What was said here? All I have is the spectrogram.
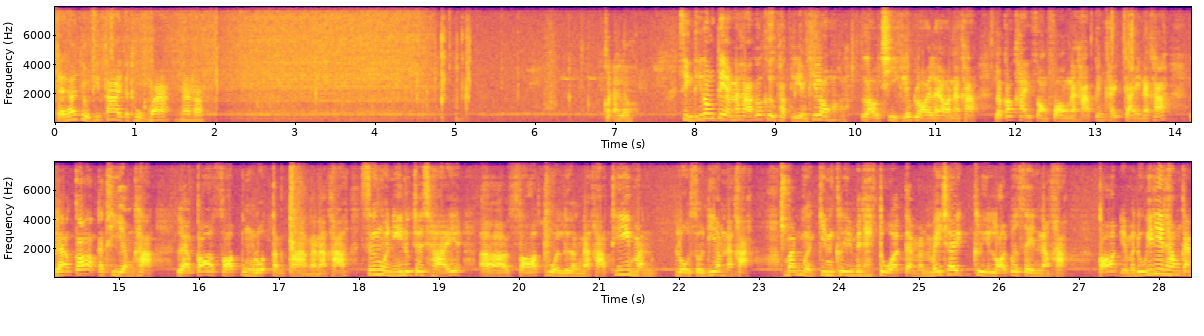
แต่ถ้าอยู่ที่ใต้จะถูกมากนะคะกดอะไรเรา สิ่งที่ต้องเตรียมนะคะ ก็คือผักเหลียงที่เราเราฉีกเรียบร้อยแล้วนะคะ แล้วก็ไข่สองฟองนะคะ เป็นไข่ไก่นะคะ แล้วก็กระเทียมค่ะ แล้วก็ซอสปรุงรสต่างๆนะคะ ซึ่งวันนี้นุกจะใช้ซอสถั่วเหลืองนะคะ ที่มันโลโซเดียมนะคะ มันเหมือนกินคลีนเป็นในตัว แต่มันไม่ใช่คลีนร้อยเปอร์เซ็นต์นะคะก็เดี๋ยวมาดูวิธีทำกัน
